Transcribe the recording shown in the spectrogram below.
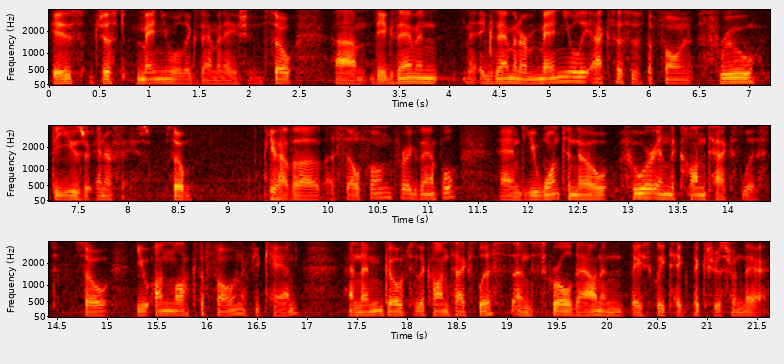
is just manual examination. So um, the examine, examiner manually accesses the phone through the user interface. So you have a, a cell phone, for example, and you want to know who are in the contacts list. So you unlock the phone if you can, and then go to the contacts list and scroll down and basically take pictures from there.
